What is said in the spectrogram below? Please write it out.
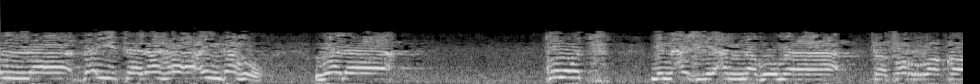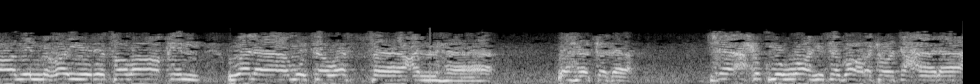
ألا بيت لها عنده ولا قوت من أجل أنهما تفرقا من غير طلاق ولا متوفى عنها. وهكذا. جاء حكم الله تبارك وتعالى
